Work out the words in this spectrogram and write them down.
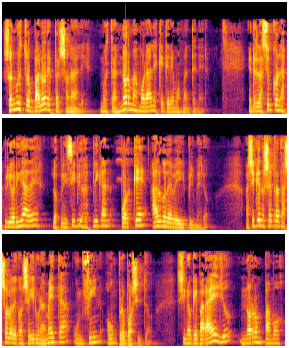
Son nuestros valores personales, nuestras normas morales que queremos mantener. En relación con las prioridades, los principios explican por qué algo debe ir primero. Así que no se trata solo de conseguir una meta, un fin o un propósito, sino que para ello no rompamos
